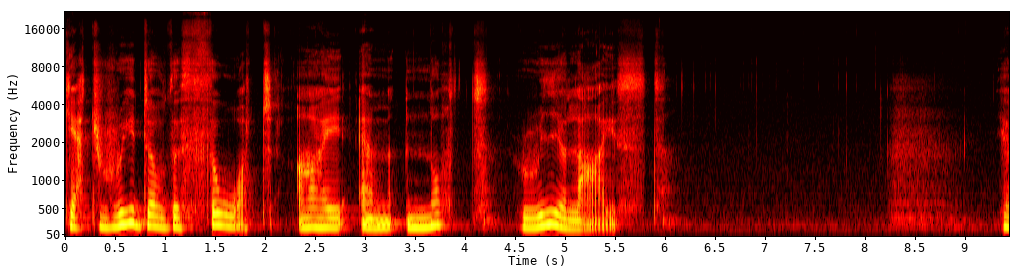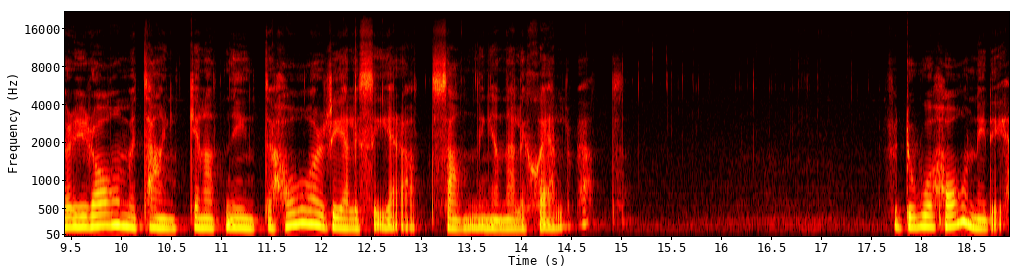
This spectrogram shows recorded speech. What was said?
Get rid of the thought I am not realized. Gör er av med tanken att ni inte har realiserat sanningen eller självet. För då har ni det.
